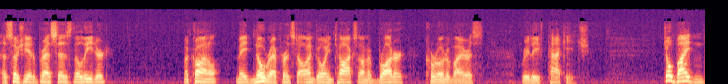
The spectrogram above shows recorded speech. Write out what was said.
Associated Press says the leader, McConnell, made no reference to ongoing talks on a broader coronavirus relief package. Joe Biden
